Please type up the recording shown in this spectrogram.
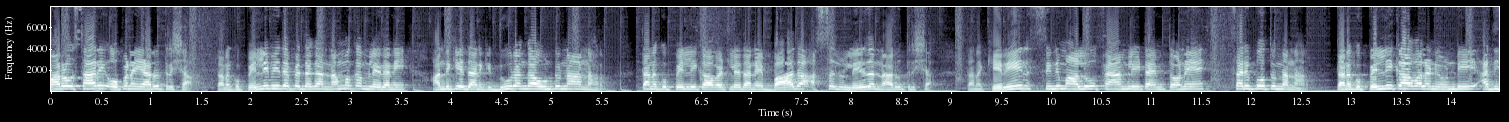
మరోసారి ఓపెన్ అయ్యారు త్రిష. తనకు పెళ్ళి మీద పెద్దగా నమ్మకం లేదని అందుకే దానికి దూరంగా ఉంటున్నా అన్నారు. తనకు పెళ్ళి కావట్లేదనే బాధ అస్సలు లేదన్నారు త్రిష. తన కెరీర్ సినిమాలు ఫ్యామిలీ టైంతోనే సరిపోతుందన్నారు. తనకు పెళ్ళి కావాలని ఉండి అది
